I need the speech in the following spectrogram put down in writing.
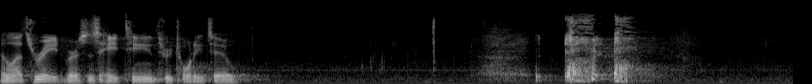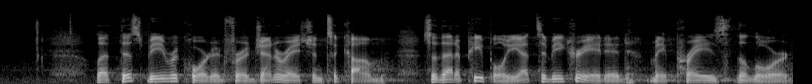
and let's read verses 18 through 22. Let this be recorded for a generation to come, so that a people yet to be created may praise the Lord.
